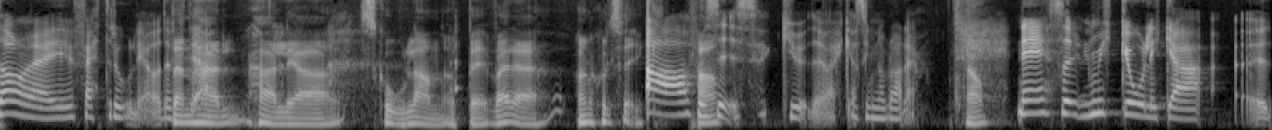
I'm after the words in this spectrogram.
De är ju fett roliga och duktiga. Den här härliga skolan uppe, vad är det, Örnsköldsvik? Ja, precis. Gud, det verkar så himla bra det. Ja. Nej, så mycket olika eh,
